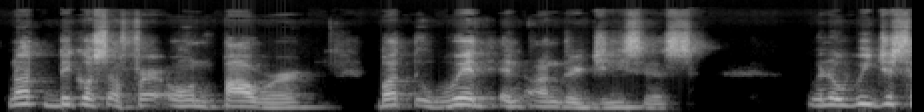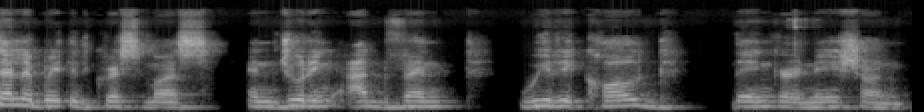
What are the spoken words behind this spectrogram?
not because of her own power, but with and under Jesus. You know, we just celebrated Christmas, and during Advent, we recalled the incarnation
